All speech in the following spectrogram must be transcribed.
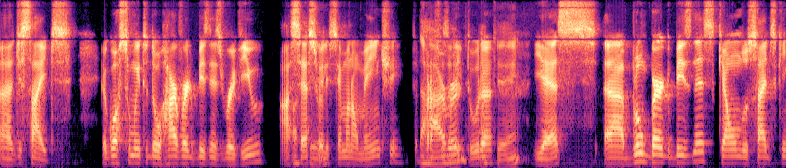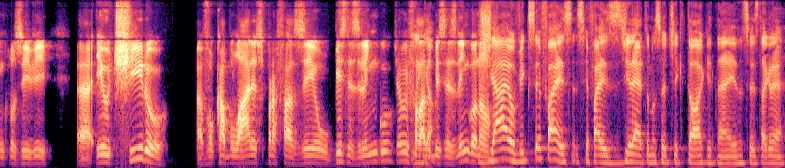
uh, de sites. Eu gosto muito do Harvard Business Review, Acesso okay. ele semanalmente para fazer leitura. Okay. Yes. Uh, Bloomberg Business, que é um dos sites que, inclusive, uh, eu tiro uh, vocabulários para fazer o Business Lingo. Já ouviu falar do Business Lingo ou não? Já, eu vi que você faz. Você faz direto no seu TikTok né, e no seu Instagram.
